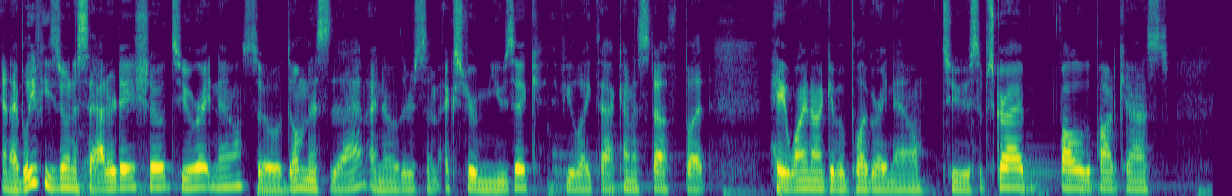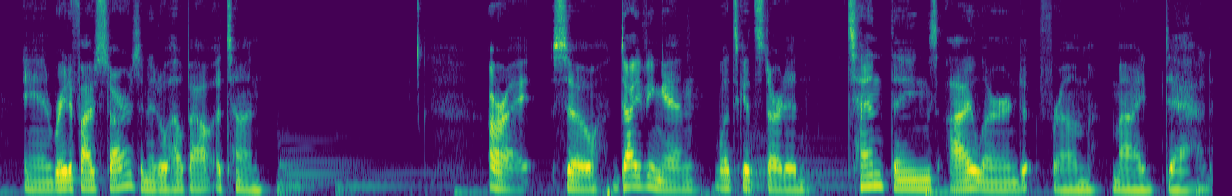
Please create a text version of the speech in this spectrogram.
And I believe he's doing a Saturday show too right now. So don't miss that. I know there's some extra music if you like that kind of stuff. But hey, why not give a plug right now to subscribe, follow the podcast, and rate it five stars, and it'll help out a ton. All right, so diving in, let's get started. 10 things I learned from my dad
